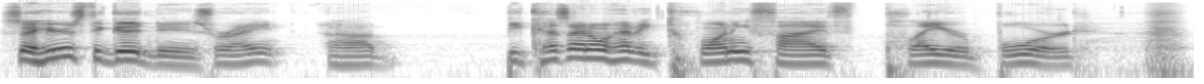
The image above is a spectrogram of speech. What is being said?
So here's the good news, right? Uh, because I don't have a 25 player board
